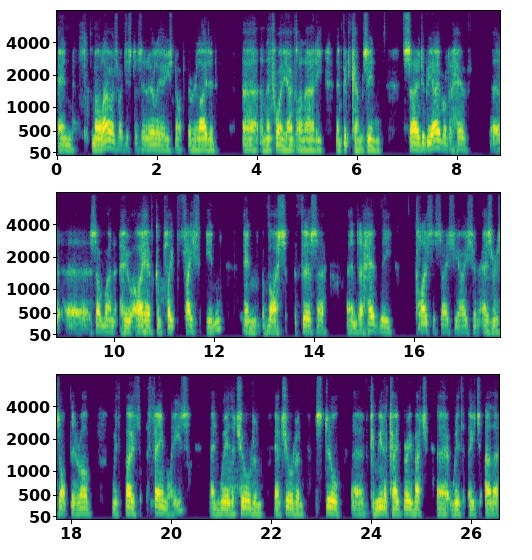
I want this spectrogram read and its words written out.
And, and although, as I just said earlier, he's not related uh, and that's why the uncle and auntie and bit comes in. So to be able to have uh, uh, someone who I have complete faith in, and vice versa, and to have the close association as a result thereof with both families, and where the children, our children, still uh, communicate very much uh, with each other,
